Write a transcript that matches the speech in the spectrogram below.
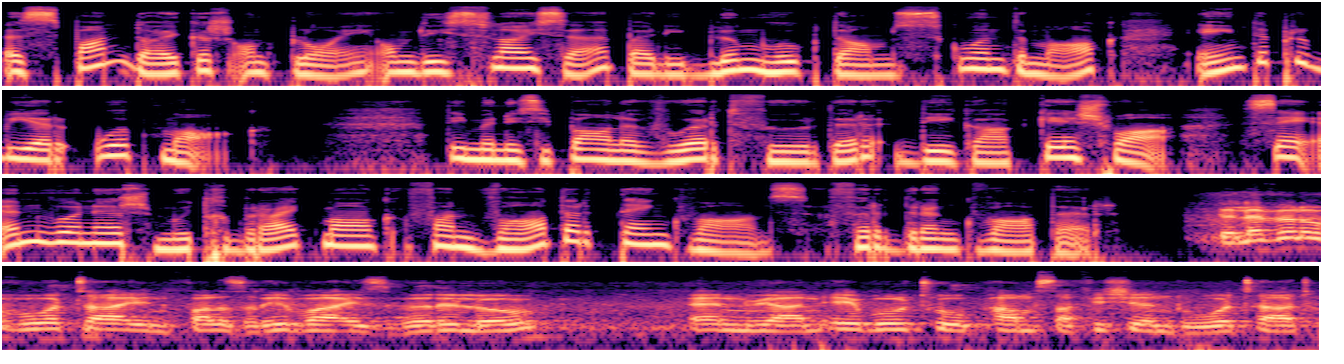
'n span duikers ontplooi om die sluise by die Bloemhoekdam skoon te maak en te probeer oopmaak. Die munisipale woordvoerder, Diga Keshwa, sê inwoners moet gebruik maak van watertankwaans vir drinkwater. The level of water in Falls River is very low and we are unable to pump sufficient water to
